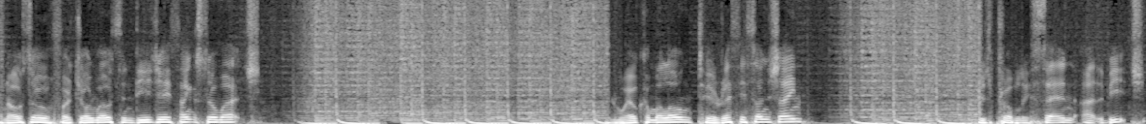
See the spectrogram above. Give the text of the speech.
And also for John Wilson DJ, thanks so much. And welcome along to Rithy Sunshine, who's probably sitting at the beach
